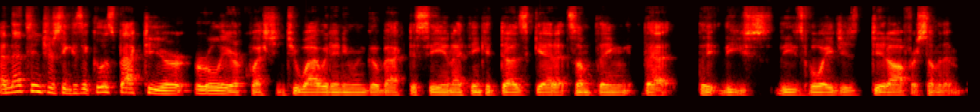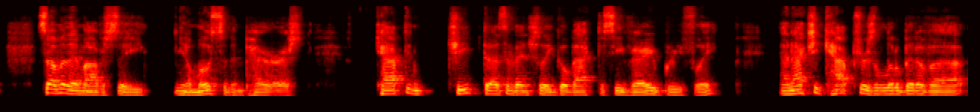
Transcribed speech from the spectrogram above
And that's interesting because it goes back to your earlier question too. Why would anyone go back to sea? And I think it does get at something that the, these these voyages did offer. Some of them, some of them obviously, you know, most of them perished. Captain Cheap does eventually go back to sea very briefly, and actually captures a little bit of a,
